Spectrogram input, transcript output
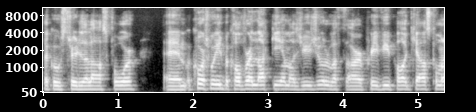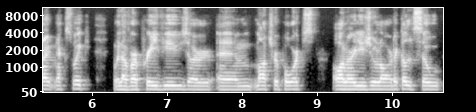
that goes through to the last four. Um, of course, we'll be covering that game as usual with our preview podcast coming out next week. We'll have our previews, our um, match reports, all our usual articles. So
